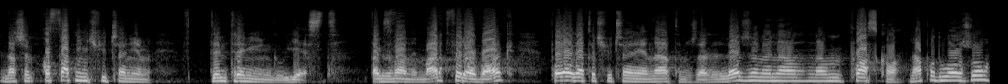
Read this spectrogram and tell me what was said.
Naszym ostatnim ćwiczeniem w tym treningu jest tak zwany martwy robak. Polega to ćwiczenie na tym, że leżymy na, na płasko na podłożu,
